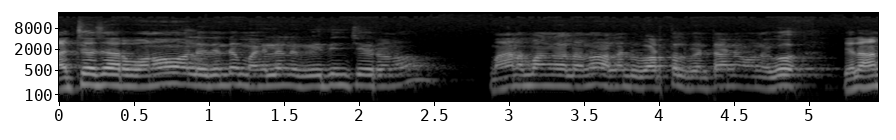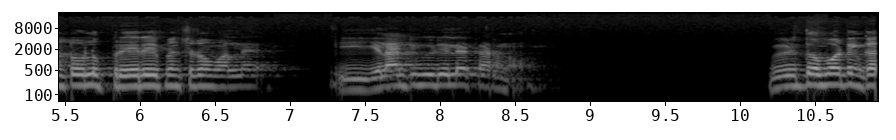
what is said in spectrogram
అత్యాచారమనో లేదంటే మహిళల్ని వేధించారనో మానభంగాలనో అలాంటి వార్తలు వింటానే ఉన్నాయి ఇగో ఇలాంటి వాళ్ళు ప్రేరేపించడం వల్లే ఈ ఇలాంటి వీడియోలే కారణం. వీటితో పాటు ఇంకా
